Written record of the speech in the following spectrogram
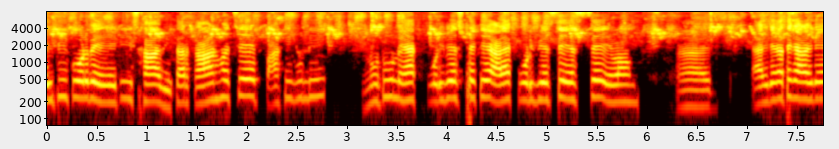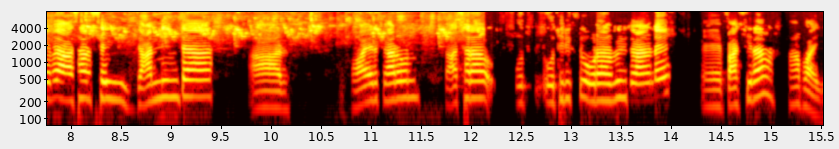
এইটি করবে, এটি স্বাভাবিক। তার কারণ হচ্ছে পাখিগুলি নতুন এক পরিবেশ থেকে আর এক পরিবেশে এসছে এবং এক জায়গা থেকে আরেক জায়গায় আসার সেই জার্নিংটা আর ভয়ের কারণ, তাছাড়া অতিরিক্ত ওড়াউড়ির কারণে পাখিরা হাঁপায়।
